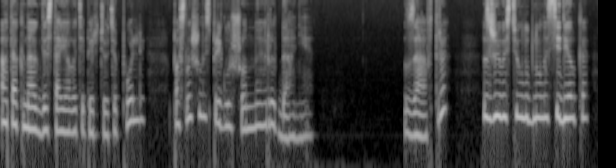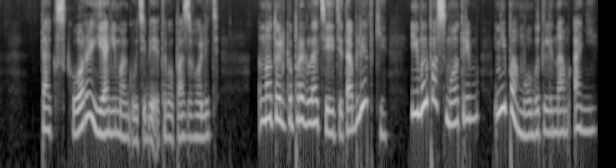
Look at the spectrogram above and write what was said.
От окна, где стояла теперь тетя Полли, послышалось приглушенное рыдание. «Завтра?» — с живостью улыбнулась сиделка. «Так скоро я не могу тебе этого позволить. Но только проглоти эти таблетки, и мы посмотрим, не помогут ли нам они».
